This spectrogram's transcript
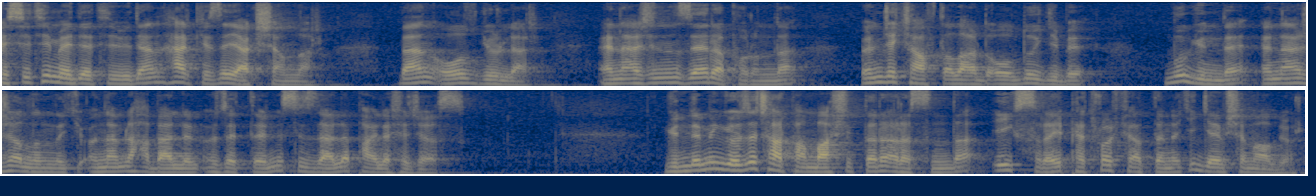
ICT Medya TV'den herkese iyi akşamlar. Ben Oğuz Gürler. Enerjinin Z raporunda önceki haftalarda olduğu gibi bugün de enerji alanındaki önemli haberlerin özetlerini sizlerle paylaşacağız. Gündemin göze çarpan başlıkları arasında ilk sırayı petrol fiyatlarındaki gevşeme alıyor.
